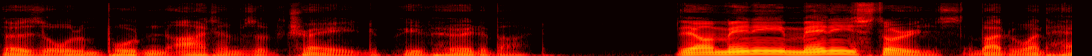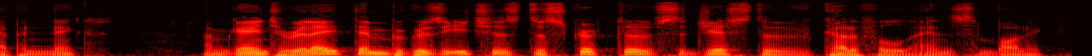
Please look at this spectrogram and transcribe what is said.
those all important items of trade we've heard about. There are many, many stories about what happened next. I'm going to relate them because each is descriptive, suggestive, colorful, and symbolic.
